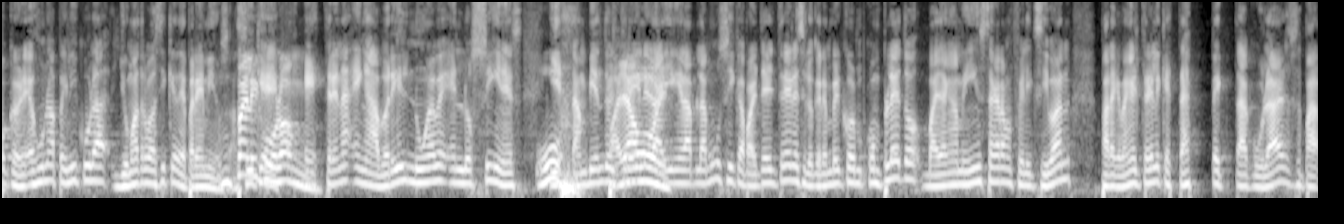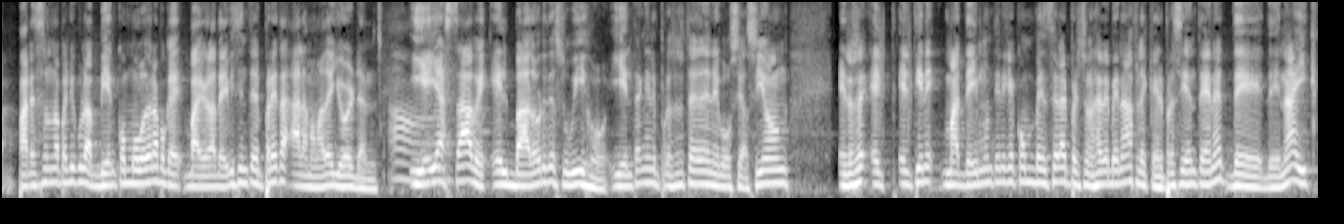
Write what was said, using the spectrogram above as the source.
Tucker. Es una película, yo me atrevo a decir que de premios. Un Así que peliculón. estrena en abril 9 en los cines y Uf, están viendo el allá trailer voy. ahí en el App La Música. Aparte del trailer, si lo quieren ver com- completo, vayan a mi Instagram, Felix Iván, para que vean el trailer que está espectacular. Se pa- parece ser una película bien conmovedora porque Viola Davis interpreta a la mamá de Jordan. Y ella sabe el valor de su hijo y entran en el proceso este de negociación. Entonces, él, él tiene, Matt Damon tiene que convencer al personaje de Ben Affleck, que es el presidente de, Net- de, de Nike,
